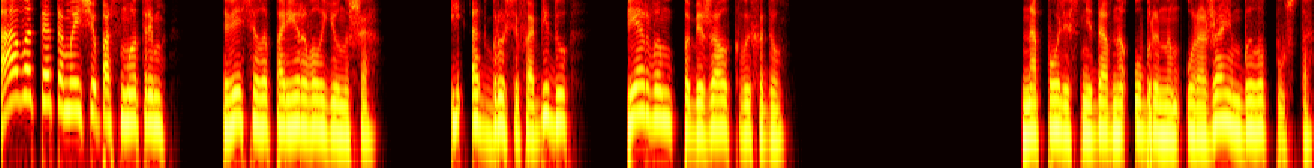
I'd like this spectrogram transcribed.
«А вот это мы еще посмотрим», — весело парировал юноша. И, отбросив обиду, первым побежал к выходу. На поле с недавно убранным урожаем было пусто.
